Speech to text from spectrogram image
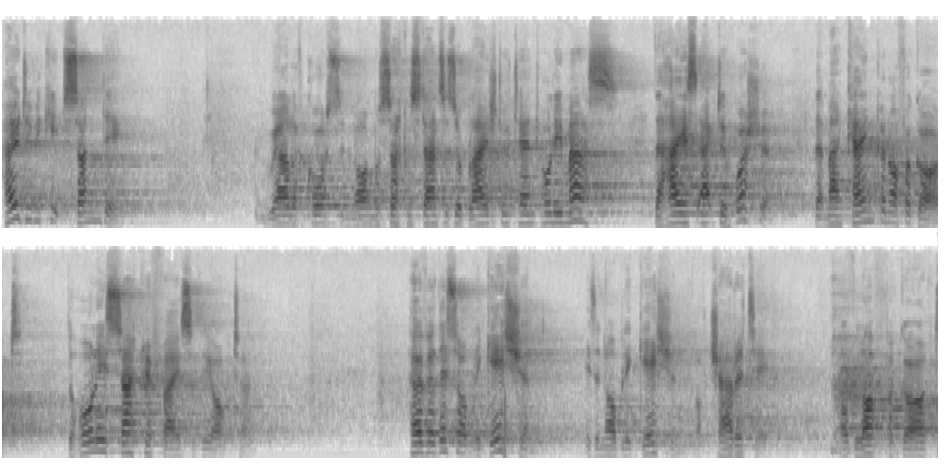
How do we keep Sunday? Well, of course, in normal circumstances, obliged to attend Holy Mass, the highest act of worship that mankind can offer God, the holy sacrifice of the altar. However, this obligation is an obligation of charity, of love for God,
